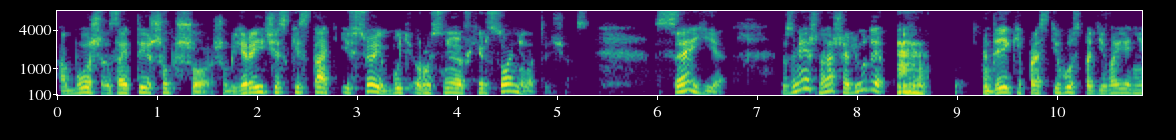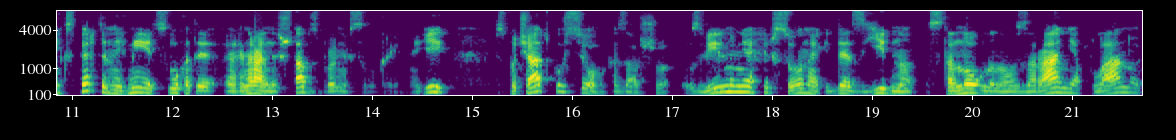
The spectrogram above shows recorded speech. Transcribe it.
Або ж зайти, щоб що? Щоб героїчно стати і все, і будь русньою в Херсоні на той час. Все є. Розумієш, наші люди, деякі прості господі воєнні експерти, не вміють слухати Генеральний штаб Збройних сил України, який спочатку всього казав, що звільнення Херсона йде згідно встановленого зарання плану,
